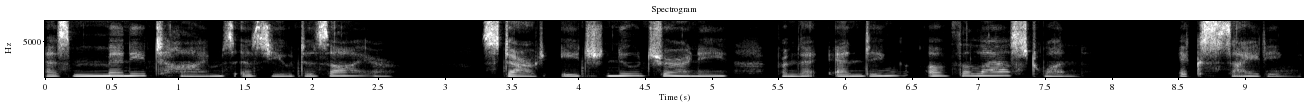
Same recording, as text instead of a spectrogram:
as many times as you desire. Start each new journey from the ending of the last one. Exciting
